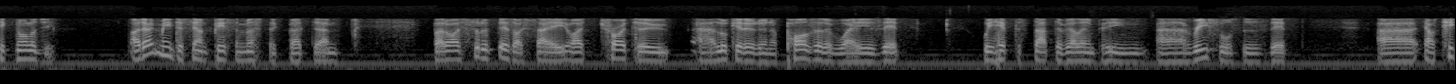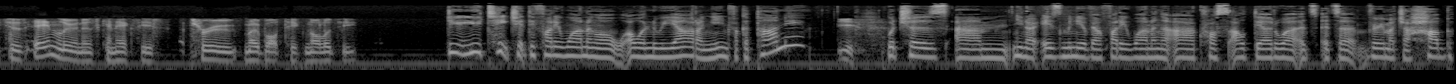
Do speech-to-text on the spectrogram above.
technology. I don't mean to sound pessimistic, but um, but I sort of, as I say, I try to uh, look at it in a positive way. Is that we have to start developing uh, resources that uh, our teachers and learners can access through mobile technology. Do you, teach at Te Whare Wānanga o Awanuiarangi in Whakatāne? Yes. Which is, um, you know, as many of our whare wānanga are across Aotearoa, it's, it's a very much a hub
